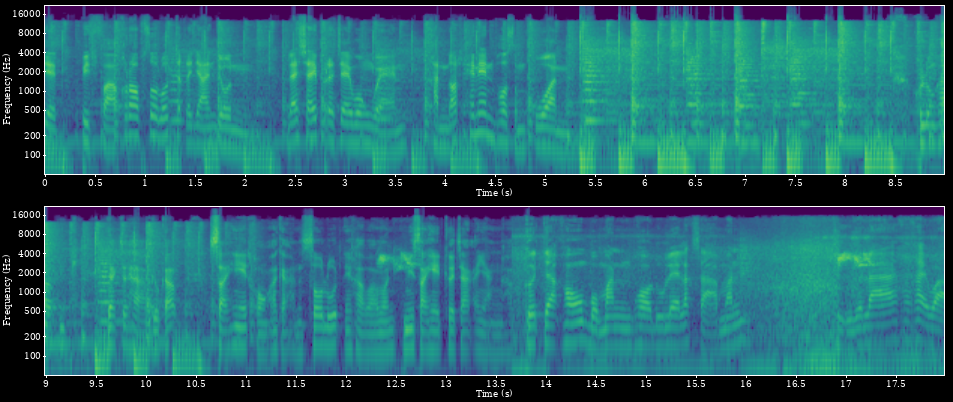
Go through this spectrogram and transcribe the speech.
7. ปิดฝาครอบโซ่รถจักรยานยนต์ และใช้ประแจวงแหวนขันน็อตให้แน่นพอสมควร คุณลุงครับอยากจะถามเกี่ยวกับสาเหตุของอาการโซ่รุดเนะครับว่ามันมีสาเหตุเกิดจากอะไรอย่างครับ เกิดจากเขาบ่มันพอดูแลรักษามัน ถึงเวลาคล้ายๆว่า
